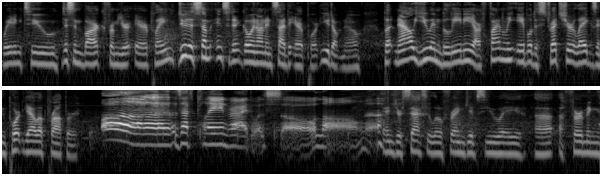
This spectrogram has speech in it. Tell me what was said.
waiting to disembark from your airplane due to some incident going on inside the airport. You don't know. But now you and Bellini are finally able to stretch your legs in Port Gala proper. Oh, that plane ride was so long. And your sassy little friend gives you a uh, affirming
